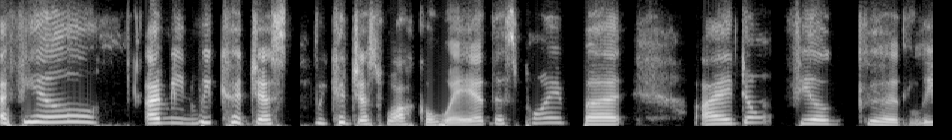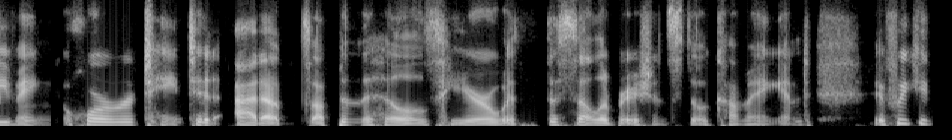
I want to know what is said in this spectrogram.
I feel I mean we could just we could just walk away at this point, but I don't feel good leaving horror tainted adepts up in the hills here with the celebration still coming and if we could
